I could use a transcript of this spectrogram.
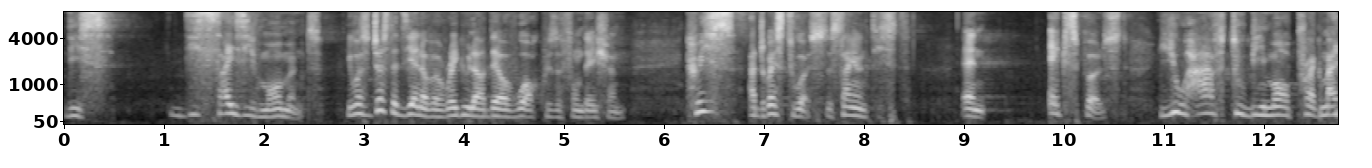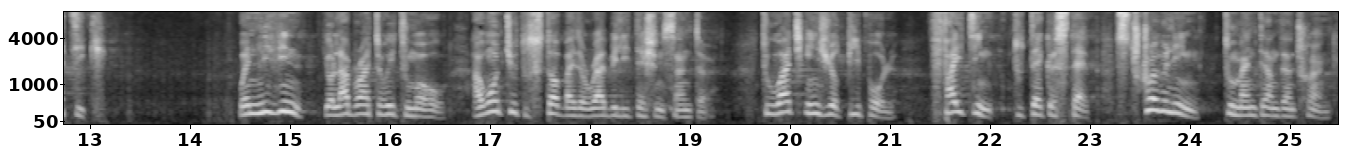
this decisive moment. It was just at the end of a regular day of work with the foundation. Chris addressed to us, the scientist, and expulsed you have to be more pragmatic. When leaving your laboratory tomorrow, I want you to stop by the rehabilitation center to watch injured people fighting to take a step, struggling to maintain their trunk.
